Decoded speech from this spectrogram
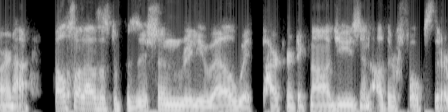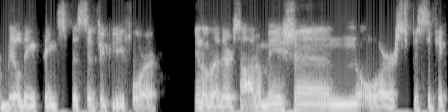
burnout. It also allows us to position really well with partner technologies and other folks that are building things specifically for, you know, whether it's automation or specific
